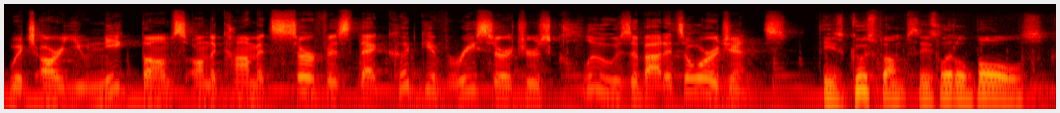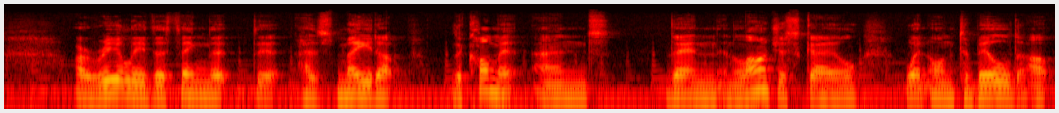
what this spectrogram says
which are unique bumps on the comet's surface that could give researchers clues about its origins. These goosebumps, these little balls, are really the thing that, that has made up the comet and then in a larger scale went on to build up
